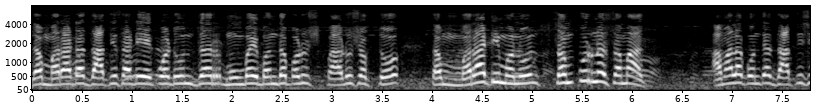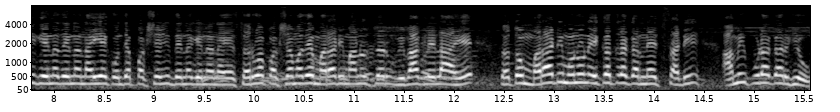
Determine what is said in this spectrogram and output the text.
जर मराठा जातीसाठी एकवटून जर मुंबई बंद पडू पाडू शकतो तर मराठी म्हणून संपूर्ण समाज आम्हाला कोणत्या जातीशी घेणं देणं नाहीये कोणत्या पक्षाशी देणं घेणं नाहीये. सर्व पक्षामध्ये मराठी माणूस जर विभागलेला आहे तर तो मराठी म्हणून एकत्र करण्यासाठी आम्ही पुढाकार घेऊ.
